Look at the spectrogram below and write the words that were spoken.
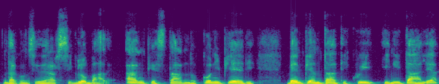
da considerarsi globale, anche stando con i piedi ben piantati qui in Italia,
